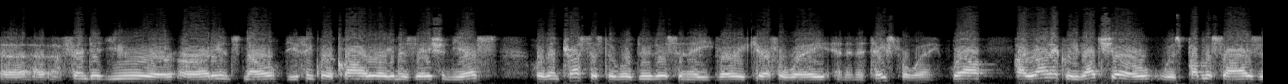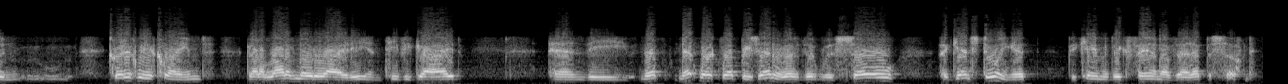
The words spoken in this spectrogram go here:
uh, offended you or our audience? No. Do you think we're a quality organization? Yes. Well, then trust us that we'll do this in a very careful way and in a tasteful way. Well, ironically, that show was publicized and critically acclaimed, got a lot of notoriety in TV Guide, and the net- network representative that was so against doing it became a big fan of that episode.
